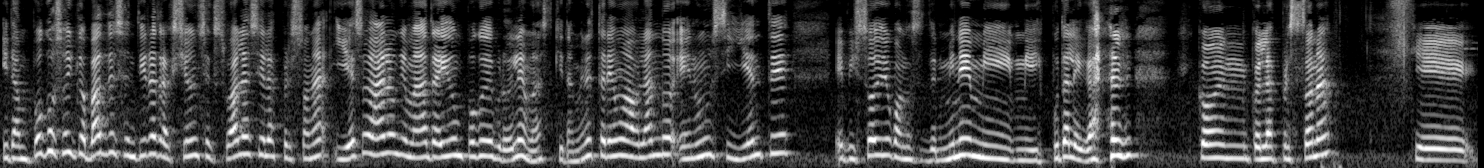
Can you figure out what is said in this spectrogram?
y tampoco soy capaz de sentir atracción sexual hacia las personas, y eso es algo que me ha traído un poco de problemas, que también estaremos hablando en un siguiente episodio cuando se termine mi, mi disputa legal con, con las personas que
